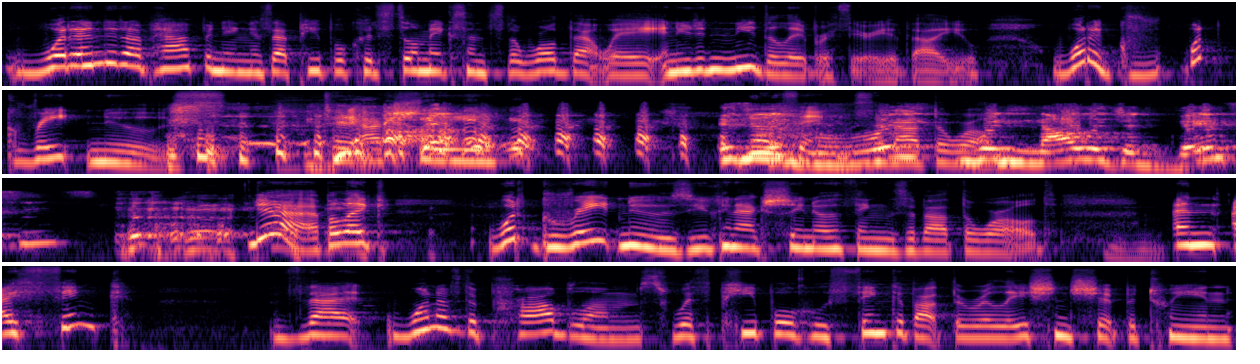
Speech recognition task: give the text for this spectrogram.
What ended up happening is that people could still make sense of the world that way, and you didn't need the labor theory of value. What a gr- what great news to actually know things about the world. When knowledge advances. yeah, but like, what great news you can actually know things about the world, mm-hmm. and I think that one of the problems with people who think about the relationship between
